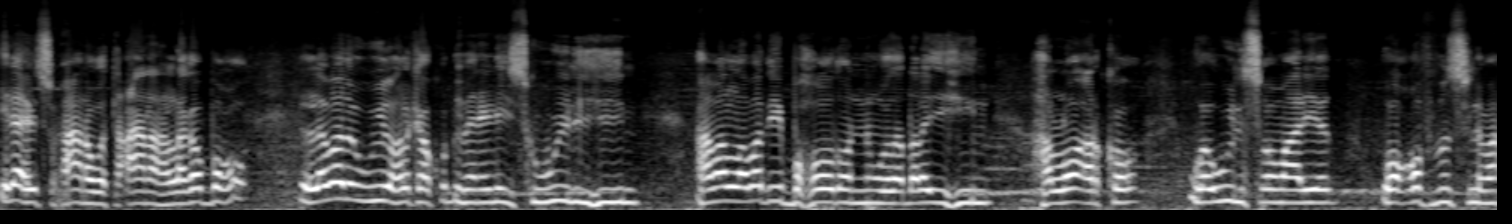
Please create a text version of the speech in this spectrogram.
Ilaahay subxaana wa tacaala ha laga boqo. Labada wiilo halkaa ku dhiman inay isku wiil yihiin ama labadii bahoodoo nin wada dhala yihiin ha loo arko. Waa wiil soomaaliyeed waa qof muslima.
